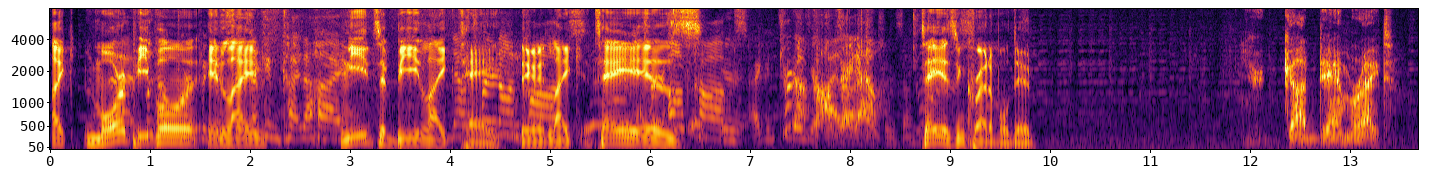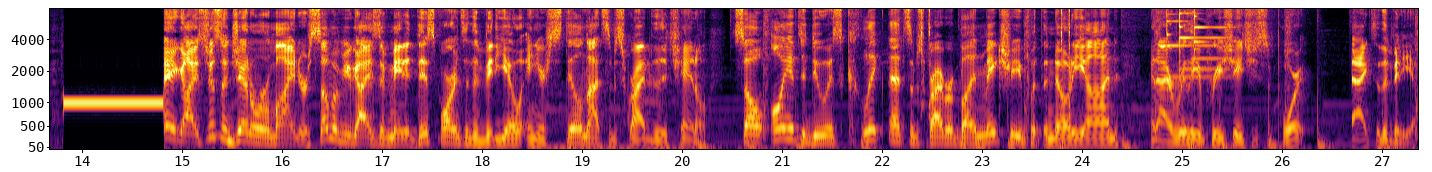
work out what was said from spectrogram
like more Look people in this is. I life can kinda hide. need to be like Now Tay, dude. comms. Like Tay is comms. I can Turn off comms right now. eyelash or something. Tay is incredible, dude. You're goddamn right. Hey guys, just a general reminder, some of you guys have made it this far into the video and you're still not subscribed to the channel. So all you have to do is click that subscriber button, make sure you put the noti on, and I really appreciate your support. Back to the video.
